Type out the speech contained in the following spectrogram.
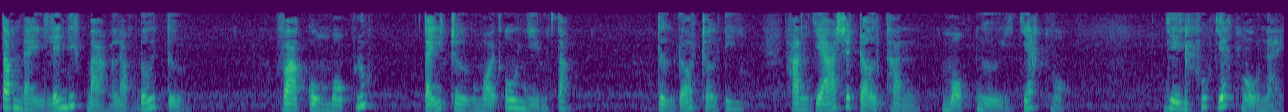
Tâm này lấy Niết Bàn làm đối tượng, và cùng một lúc tẩy trừ mọi ô nhiễm tâm. Từ đó trở đi, hành giả sẽ trở thành một người giác ngộ. Giây phút giác ngộ này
